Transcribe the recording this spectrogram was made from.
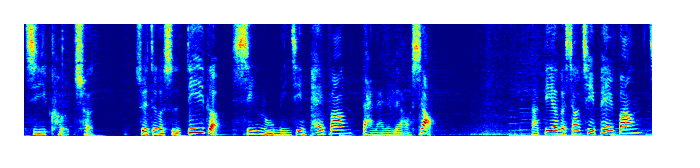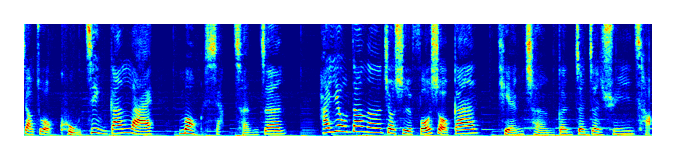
机可乘。所以这个是第一个心如明镜配方带来的疗效。那第二个香气配方叫做苦尽甘来，梦想成真，还用到呢就是佛手柑、甜橙跟真正薰衣草。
